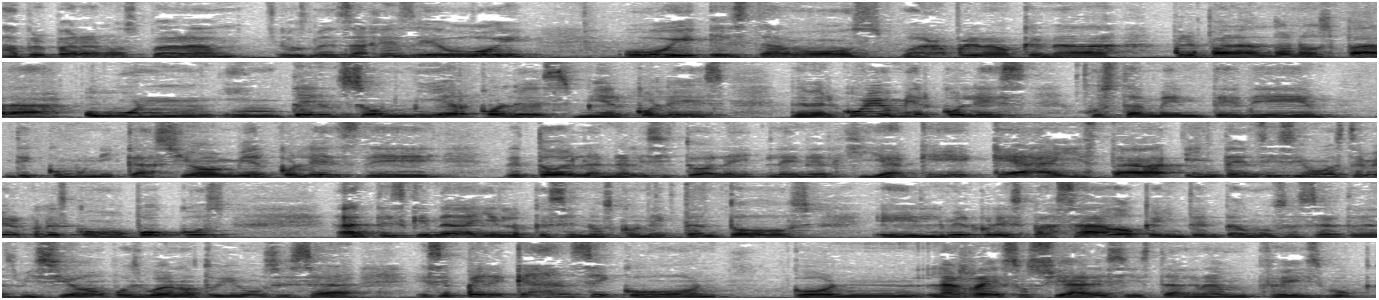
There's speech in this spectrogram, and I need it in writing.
a prepararnos para los mensajes de hoy. Hoy estamos, bueno, primero que nada, preparándonos para un intenso miércoles, miércoles de Mercurio, miércoles justamente de, de comunicación, miércoles de, de, todo el análisis, toda la, la energía que, que, hay. Está intensísimo este miércoles como pocos. Antes que nada y en lo que se nos conectan todos, el miércoles pasado que intentamos hacer transmisión, pues bueno, tuvimos esa, ese percance con, con las redes sociales, Instagram, Facebook,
